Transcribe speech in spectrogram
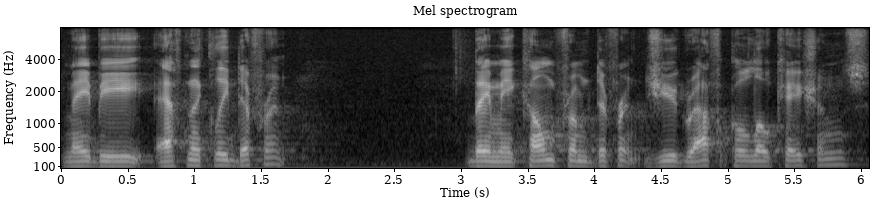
may be ethnically different. They may come from different geographical locations.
